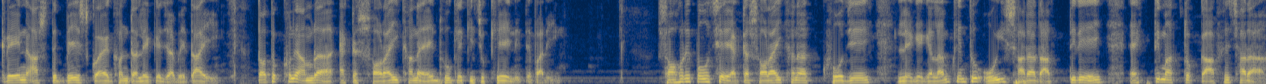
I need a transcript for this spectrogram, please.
ক্রেন আসতে বেশ কয়েক ঘণ্টা লেগে যাবে, তাই ততক্ষণে আমরা একটা সরাইখানায় ঢুকে কিছু খেয়ে নিতে পারি। শহরে পৌঁছে একটা সরাইখানার খোঁজে লেগে গেলাম, কিন্তু ওই সারা রাত্রিরে একটি মাত্র কাফে ছাড়া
